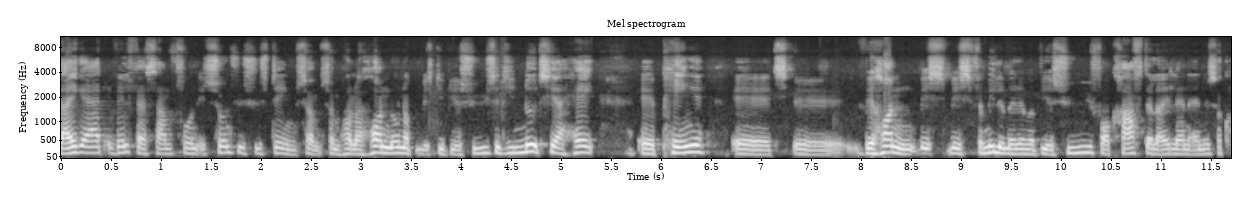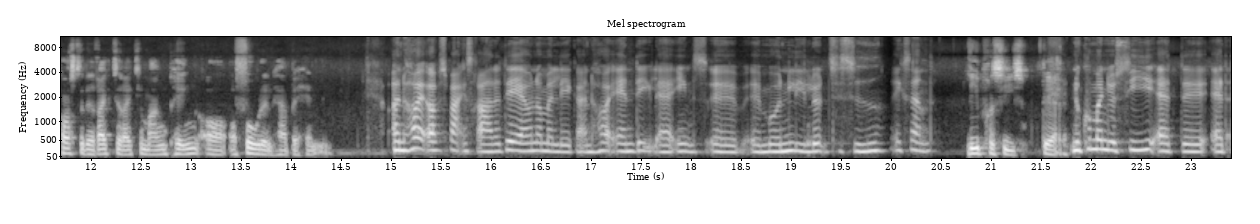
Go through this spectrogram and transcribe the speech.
der ikke er et velfærdssamfund, et sundhedssystem, som, som holder hånden under dem, hvis de bliver syge. Så de er nødt til at have øh, penge øh, øh, ved hånden, hvis, hvis familiemedlemmer bliver syge, for kræft eller et eller andet, så koster det rigtig, rigtig mange penge at, at få den her behandling. Og en høj opsparingsrate, det er jo, når man lægger en høj andel af ens øh, månedlige løn til side, ikke sandt? Lige præcis, det er det. Nu kunne man jo sige, at, øh, at,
